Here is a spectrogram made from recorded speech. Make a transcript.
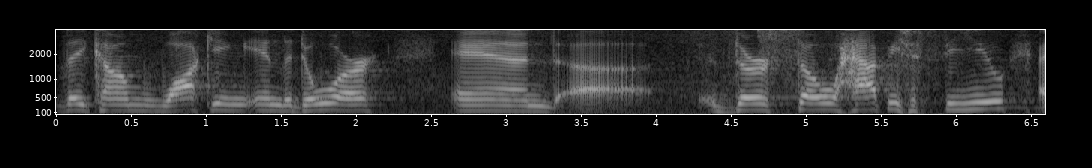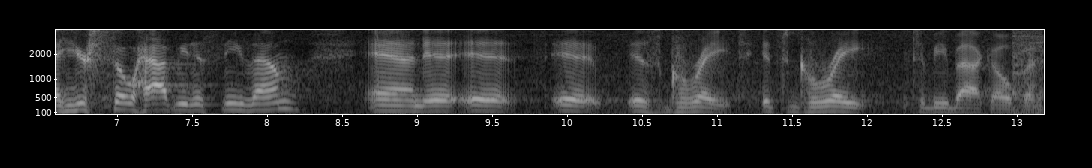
They come walking in the door, and uh, they're so happy to see you, and you're so happy to see them, and it, it, it is great. It's great to be back open.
